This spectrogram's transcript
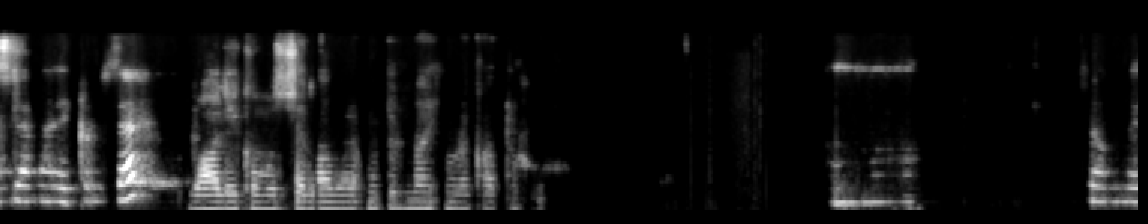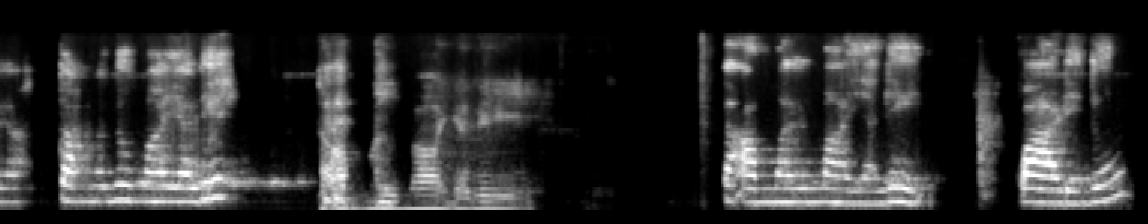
Assalamu alaikum, sir. wa alaikum assalam wa rahmatullahi wa barakatuh Uh, From where? Ta'amalu ma yali, ta'ammal ma yali ta'amal ma yali. Walidun,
